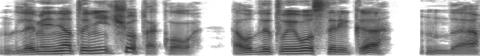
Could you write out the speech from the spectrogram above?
«Для меня-то ничего такого. А вот для твоего старика — да».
